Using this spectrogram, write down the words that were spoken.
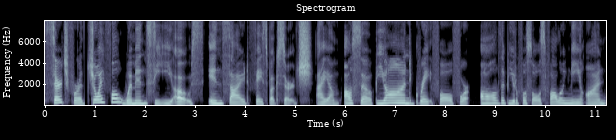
Search for Joyful Women CEOs inside Facebook search. I am also beyond grateful for all the beautiful souls following me on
